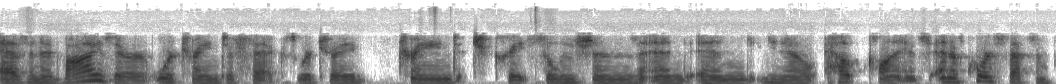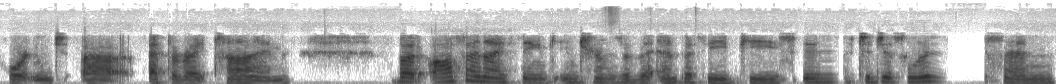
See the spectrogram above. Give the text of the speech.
as an advisor, we're trained to fix. We're trained trained to create solutions and and you know help clients. And of course that's important uh, at the right time. But often i think in terms of the empathy piece is to just listen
